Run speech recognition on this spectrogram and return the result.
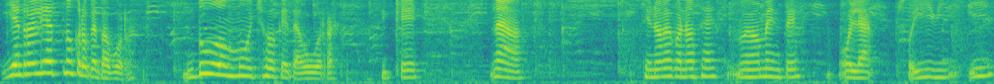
y en realidad no creo que te aburras. Dudo mucho que te aburras. Así que, nada. Si no me conoces nuevamente, hola, soy Ivy y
